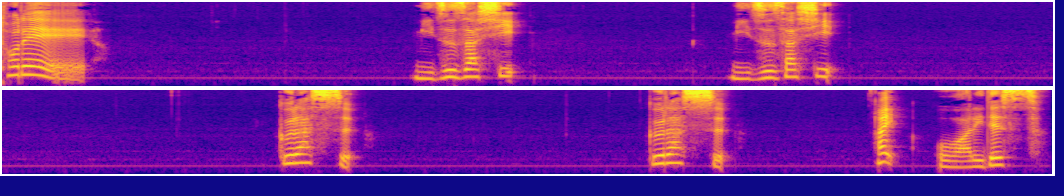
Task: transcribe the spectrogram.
トレー。水差し、水差し。グラス、グラス。はい、終わりです。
